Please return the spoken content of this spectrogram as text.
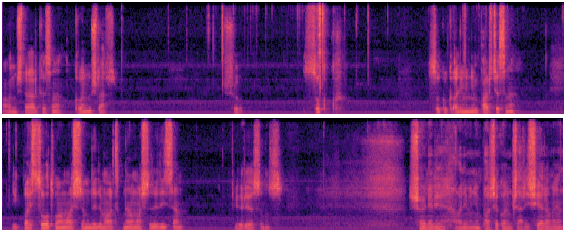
almışlar arkasına koymuşlar. Şu sokuk sokuk alüminyum parçasını ilk baş soğutma amaçlı mı dedim artık ne amaçlı dediysem görüyorsunuz. Şöyle bir alüminyum parça koymuşlar. işe yaramayan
